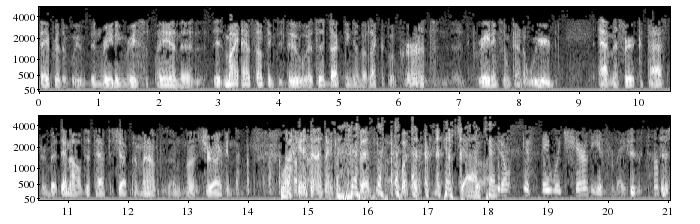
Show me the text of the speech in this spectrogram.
paper that we've been reading recently, and the, it might have something to do with the ducting of electrical currents, and, uh, creating some kind of weird atmospheric capacitor. But then I'll just have to shut my mouth because I'm not sure I can, Well- I can specify what. uh, Ken, you know, if they would share the information, the purpose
